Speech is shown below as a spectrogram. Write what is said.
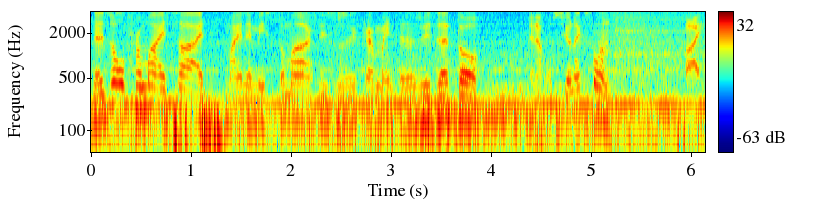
that's all from my side. My name is Tomáš, this was Aircraft Maintenance with Zeto, and I will see you next one. Bye.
